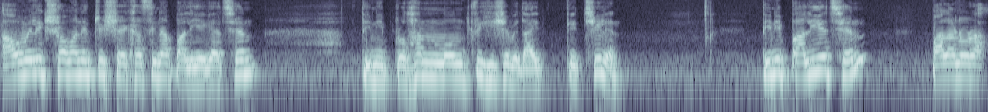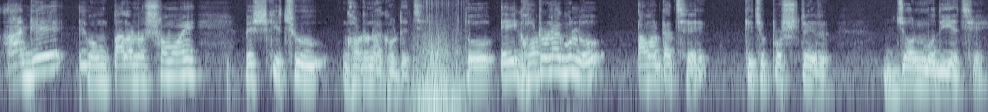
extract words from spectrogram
আওয়ামী লীগ সভানেত্রী শেখ হাসিনা পালিয়ে গেছেন। তিনি প্রধানমন্ত্রী হিসেবে দায়িত্বে ছিলেন। তিনি পালিয়েছেন পালানোর আগে এবং পালানোর সময় বেশ কিছু ঘটনা ঘটেছে। তো এই ঘটনাগুলো আমার কাছে কিছু প্রশ্নের জন্ম দিয়েছে।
